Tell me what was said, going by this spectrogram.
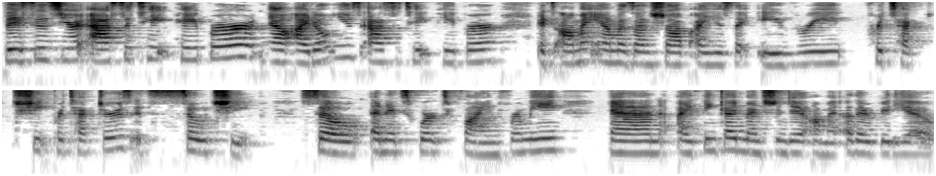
this is your acetate paper. Now, I don't use acetate paper. It's on my Amazon shop. I use the Avery protect sheet protectors. It's so cheap. So, and it's worked fine for me. And I think I mentioned it on my other video.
